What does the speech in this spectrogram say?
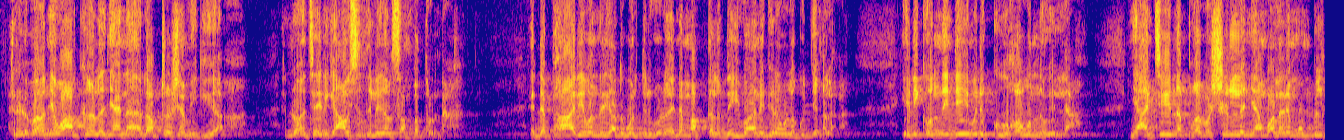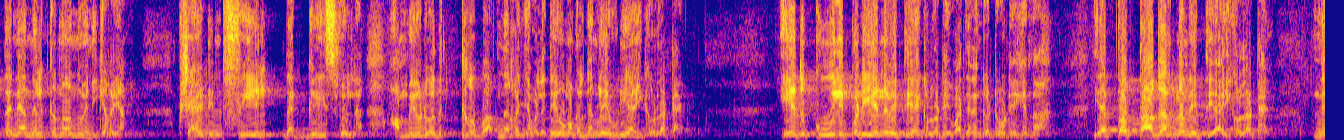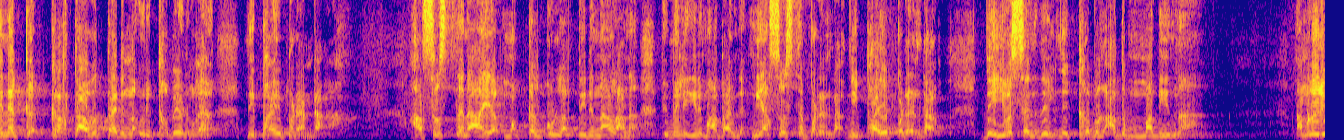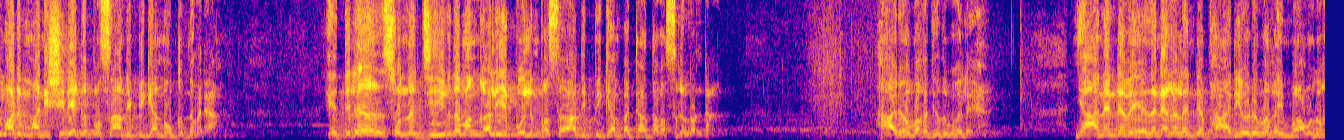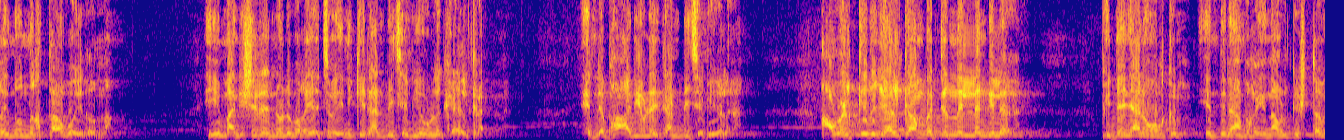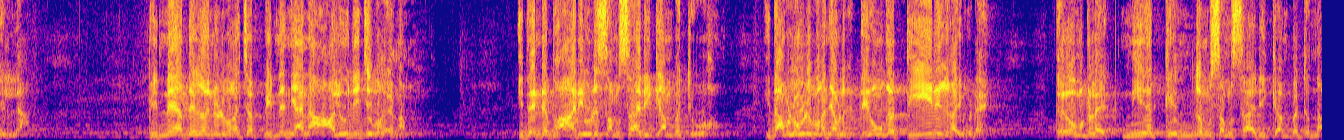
എന്നോട് പറഞ്ഞ വാക്കുകൾ ഞാൻ ഡോക്ടറെ ക്ഷമിക്കുക. എന്നോട് വെച്ചാൽ എനിക്ക് ആവശ്യത്തിലേക്ക് സമ്പത്തുണ്ട്. എന്റെ ഭാര്യ വന്നിരിക്കും അതുപോലത്തെ ഒരു കൊടുക്കും എന്റെ മക്കൾ ദൈവാനുഗ്രഹമുള്ള കുഞ്ഞുങ്ങളാണ് എനിക്കൊന്നിന്റെയും ഒരു കുഹവൊന്നുമില്ല ഞാൻ ചെയ്യുന്ന പ്രൊഫഷനിൽ ഞാൻ വളരെ മുമ്പിൽ തന്നെയാണ് നിൽക്കുന്നതെന്നും എനിക്കറിയാം. പക്ഷേ I didn't feel the graceful അമ്മയോട് അത് കൃപ നിറഞ്ഞവളെ. ദൈവമക്കൾ നിങ്ങൾ എവിടെ ആയിക്കൊള്ളട്ടെ ഏത് കൂലിപ്പണി ചെയ്യുന്ന വ്യക്തി ആയിക്കൊള്ളട്ടെ ഈ വചനം കേട്ടുകൊണ്ടിരിക്കുന്നത്? എത്ര തകർന്ന വ്യക്തി ആയിക്കൊള്ളട്ടെ നിനക്ക് കർത്താവ് തരുന്ന ഒരു കൃപയുണ്ട്. നീ ഭയപ്പെടേണ്ട. അസ്വസ്ഥനായ മക്കൾക്കുള്ള തിരുനാളാണ് വിമലഗിരി മാതാവിന്റെ. നീ അസ്വസ്ഥപ്പെടേണ്ട നീ ഭയപ്പെടേണ്ട. ദൈവസന്നിധിയിൽ നീ കൃപ അത് മതിയെന്ന്. നമ്മൾ ഒരുപാട് മനുഷ്യരെയൊക്കെ പ്രസാദിപ്പിക്കാൻ നോക്കുന്നവരാ. എതിൽ സ്വന്തം ജീവിത പങ്കാളിയെ പോലും പ്രസാദിപ്പിക്കാൻ പറ്റാത്ത അവസ്ഥകളുണ്ട്. ആരോ പറഞ്ഞതുപോലെ ഞാൻ എന്റെ വേദനകൾ എന്റെ ഭാര്യയോട് പറയുമ്പോൾ അവൾ പറയുന്നു നിർത്താവോ ഇതൊന്ന് ഈ മനുഷ്യൻ എന്നോട് പറയച്ചോ എനിക്ക് രണ്ട് ചെവിയേ ഉള്ളൂ കേൾക്കാൻ. എന്റെ ഭാര്യയുടെ രണ്ട് ചെവികൾ അവൾക്കിത് കേൾക്കാൻ പറ്റുന്നില്ലെങ്കിൽ പിന്നെ ഞാൻ ഓർക്കും എന്തിനാ പറയുന്നത് അവൾക്ക് ഇഷ്ടമില്ല. പിന്നെ അദ്ദേഹം എന്നോട് പറഞ്ഞ പിന്നെ ഞാൻ ആലോചിച്ച് പറയണം. ഇതെന്റെ ഭാര്യയോട് സംസാരിക്കാൻ പറ്റുമോ ഇത് അവളോട് പറഞ്ഞ അവൾ ദൈവമക്കളെ തീരുക ഇവിടെ. ദൈവമക്കളെ നിനക്ക് എന്തും സംസാരിക്കാൻ പറ്റുന്ന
